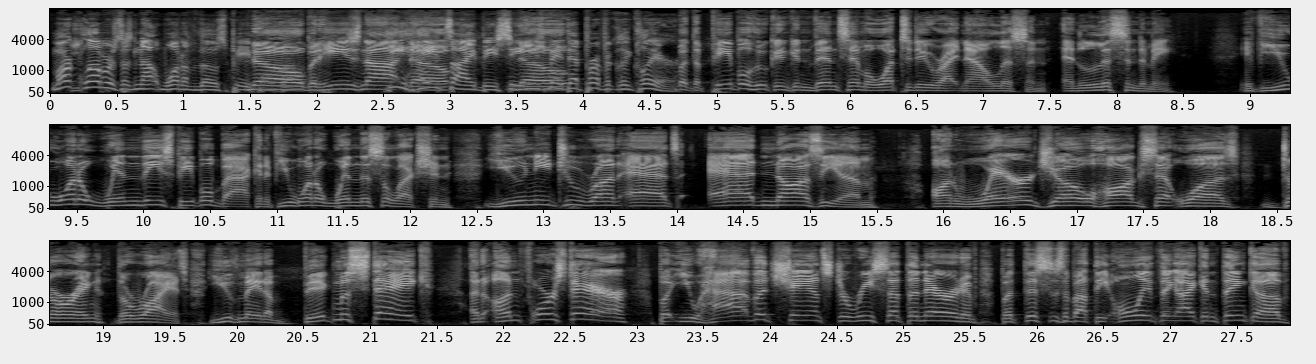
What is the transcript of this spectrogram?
Mark Lubbers is not one of those people. No, though. but he's not. he no, hates IBC. No, He's made that perfectly clear. But the people who can convince him of what to do right now, listen and listen to me. If you want to win these people back, and if you want to win this election, you need to run ads ad nauseum on where Joe Hogsett was during the riots. You've made a big mistake, an unforced error, but you have a chance to reset the narrative. But this is about the only thing I can think of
